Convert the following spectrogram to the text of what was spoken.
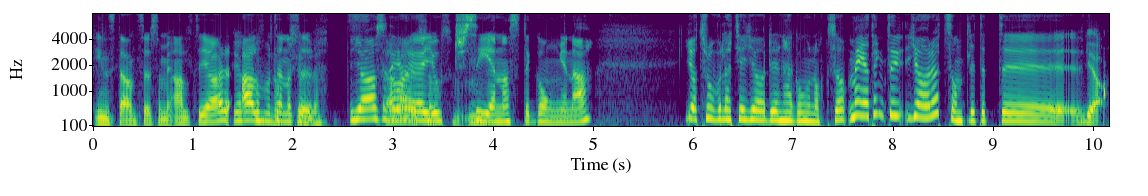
instanser som jag alltid gör. Jag kommer nog också göra Alternativ. det. Ja så det Ja, har jag jag gjort också. Mm. senaste gångerna. Jag tror väl att jag gör det den här gången också. Men jag tänkte göra ett sånt litet, eh, Ja,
